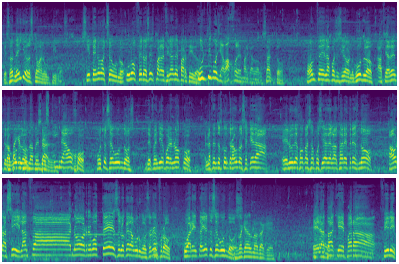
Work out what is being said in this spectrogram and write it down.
Que son ellos los que van últimos. 7-9-8-1. 1-0-6 para el final del partido. Últimos y abajo del marcador. Exacto. 11 en la posesión. Goodlock hacia adentro. Goodlock se esquina, ojo. 8 segundos. Defendido por Enoco. Le hacen 2 contra 1. Se queda el U de esa posibilidad de lanzar de 3. No. Ahora sí. Lanza. No. Rebote. Se lo queda Burgos. Renfro. 48 segundos. Nos va a quedar un ataque. El ataque para Philip.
